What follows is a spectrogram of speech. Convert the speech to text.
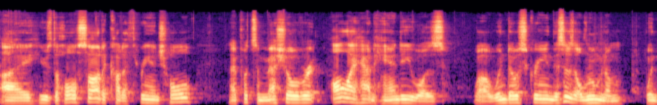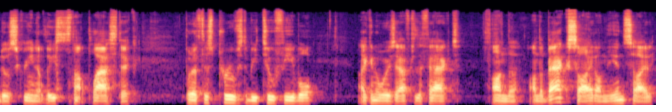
I used a hole saw to cut a 3 inch hole and I put some mesh over it. All I had handy was well, a window screen. This is aluminum window screen at least, it's not plastic. But if this proves to be too feeble, I can always after the fact on the on the back side, on the inside,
